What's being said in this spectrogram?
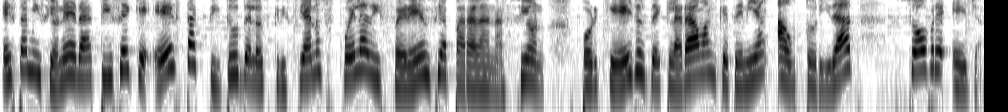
Esta misionera dice que esta actitud de los cristianos fue la diferencia para la nación, porque ellos declaraban que tenían autoridad sobre ella.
